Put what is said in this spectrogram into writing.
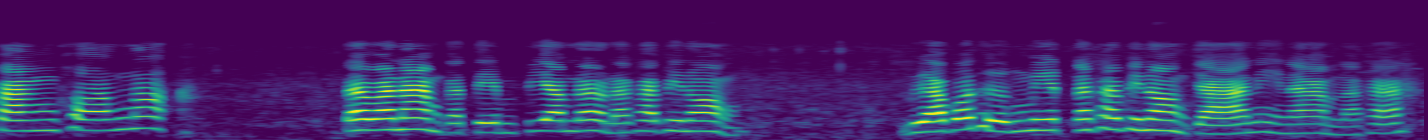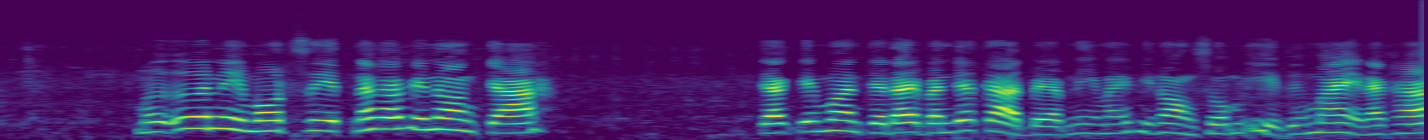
ฟังของเนาะแต่ว่าน้ำก็เต็มเปี่ยมแล้วนะคะ พี่น้อง เหลือพอถึงเมตรนะคะ พี่น้องจ๋านี่น้ำนะคะ มืออื่นนี่หมดสิทธิ์นะคะ พี่น้องจ๋าจากเกมอนจะได้บรรยากาศแบบนี้ไหมพี่น้องชมอีกหรือไม่นะคะ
